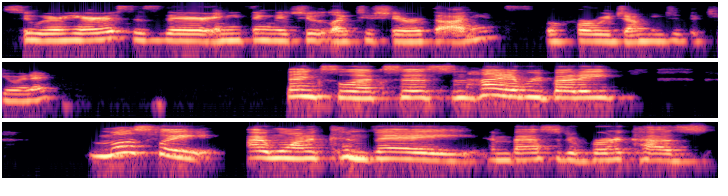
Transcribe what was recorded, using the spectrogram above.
Suair Harris, is there anything that you would like to share with the audience before we jump into the Q&A? Thanks, Alexis, and hi, everybody. Mostly, I want to convey Ambassador Bernicat's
